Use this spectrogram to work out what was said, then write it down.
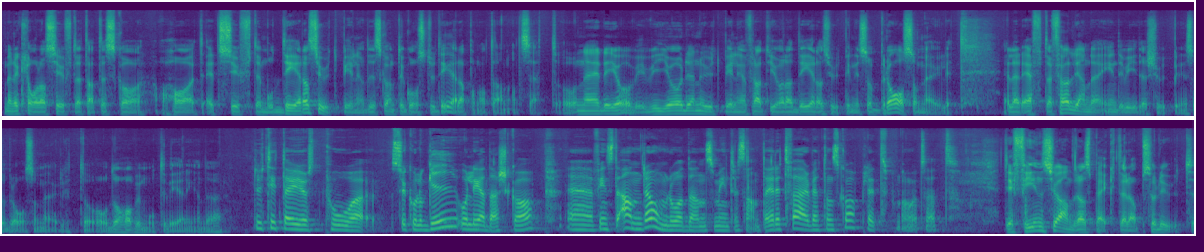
med det klara syftet att det ska ha ett, ett syfte mot deras utbildning. Det ska inte gå att studera på något annat sätt. Och nej, det gör vi. Vi gör den utbildningen för att göra deras utbildning så bra som möjligt. Eller efterföljande individers utbildning så bra som möjligt. Och då har vi motiveringen där. Du tittar just på psykologi och ledarskap. Eh, finns det andra områden som är intressanta? Är det tvärvetenskapligt på något sätt? Det finns ju andra aspekter, absolut.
